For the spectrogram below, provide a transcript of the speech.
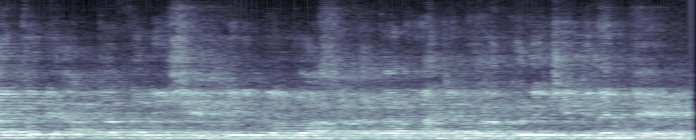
काहीतरी आता तरी शेतकरी बंधू असं करतात. माझी कळकळीची विनंती आहे.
